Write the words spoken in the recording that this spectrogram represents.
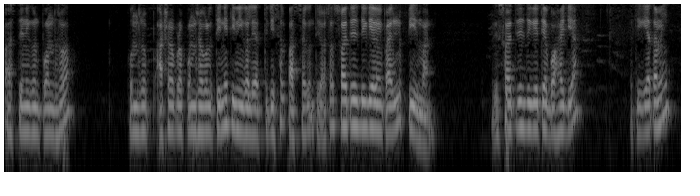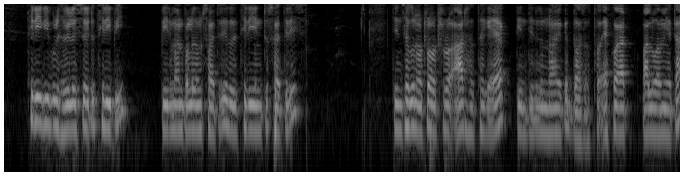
পাঁচ তিনি গুণ পোন্ধৰ পোন্ধৰ আঠৰ পৰা পোন্ধৰ গ'লে তিনি তিনি গ'লে ইয়াত ত্ৰিছ হ'ল পাঁচ ছয় গুণ অৰ্থাৎ ছয়ত্ৰিছ ডিগ্ৰী আমি পাই গ'লোঁ পিৰ মান। গতিকে ছয়ত্ৰিছ ডিগ্ৰী এতিয়া বহাই দিয়া। গতিকে ইয়াত আমি থ্ৰী পি বুলি ধৰি লৈছোঁ এইটো থ্ৰী পি। পিৰ মান পালোঁ ছয়ত্ৰিছ গতিকে থ্ৰী ইণ্টু ছয়ত্ৰিছ তিনিশ গুণ ওঠৰ ওঠৰ আঠ হাত থাকে এক তিনি তিনি গুণ ন একে দহ অৰ্থাৎ এশ আঠ পালোঁ আমি এটা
